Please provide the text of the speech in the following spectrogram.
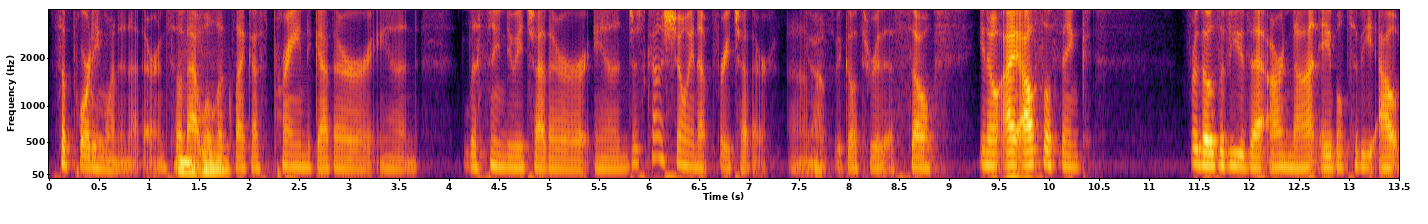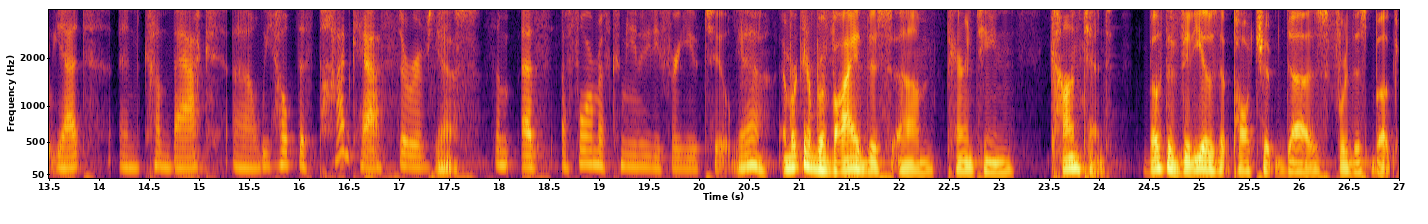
supporting one another. And so that will look like us praying together and listening to each other and just kind of showing up for each other um, as we go through this. So, you know, I also think for those of you that are not able to be out yet and come back, uh, we hope this podcast serves Yes. some as a form of community for you too. Yeah. And we're going to provide this um, parenting content, both the videos that Paul Tripp does for this book,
